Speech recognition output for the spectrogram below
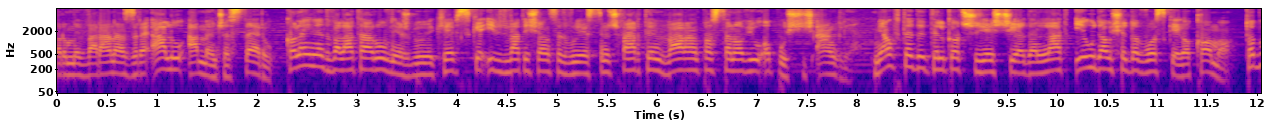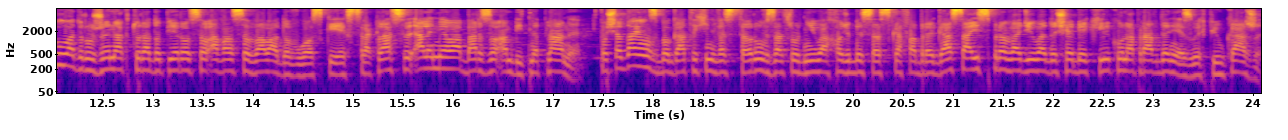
formy Varana z Realu a Manchesteru. Kolejne dwa lata również były kiepskie i w 2024 Varan postanowił opuścić Anglię. Miał wtedy tylko 31 lat i udał się do włoskiego Como. To była drużyna, która dopiero co awansowała do włoskiej ekstraklasy, ale miała bardzo ambitne plany. Posiadając bogatych inwestorów, zatrudniła choćby Seska Fabregasa i sprowadziła do siebie kilku naprawdę niezłych piłkarzy.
